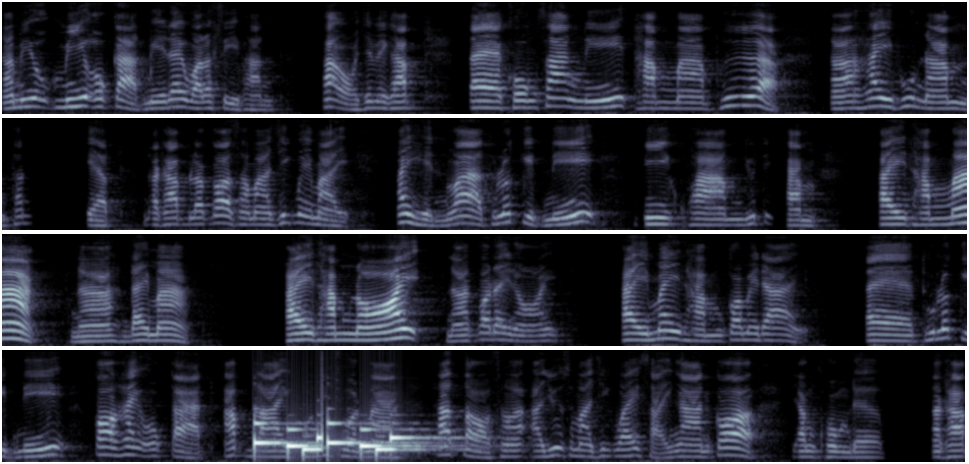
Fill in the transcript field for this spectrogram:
นะมีมีโอกาสมีได้วันละสี่พันถ้าออกใช่ไหมครับ แต่โครงสร้างนี้ทำมาเพื่อนะให้ผู้นำท่านเกียรตินะครับ แล้วก็สมาชิกใหม่ๆ ให้เห็นว่าธุรกิจนี้มีความยุติธรรม ใครทำมากนะได้มาก ใครทำน้อยนะก็ได้น้อย ใครไม่ทำก็ไม่ได้ แต่ธุรกิจนี้ก็ให้โอกาสอัพไลน์คนที่ชวนมา ถ้าต่ออายุสมาชิกไว้สายงานก็ยังคงเดิม นะครับ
